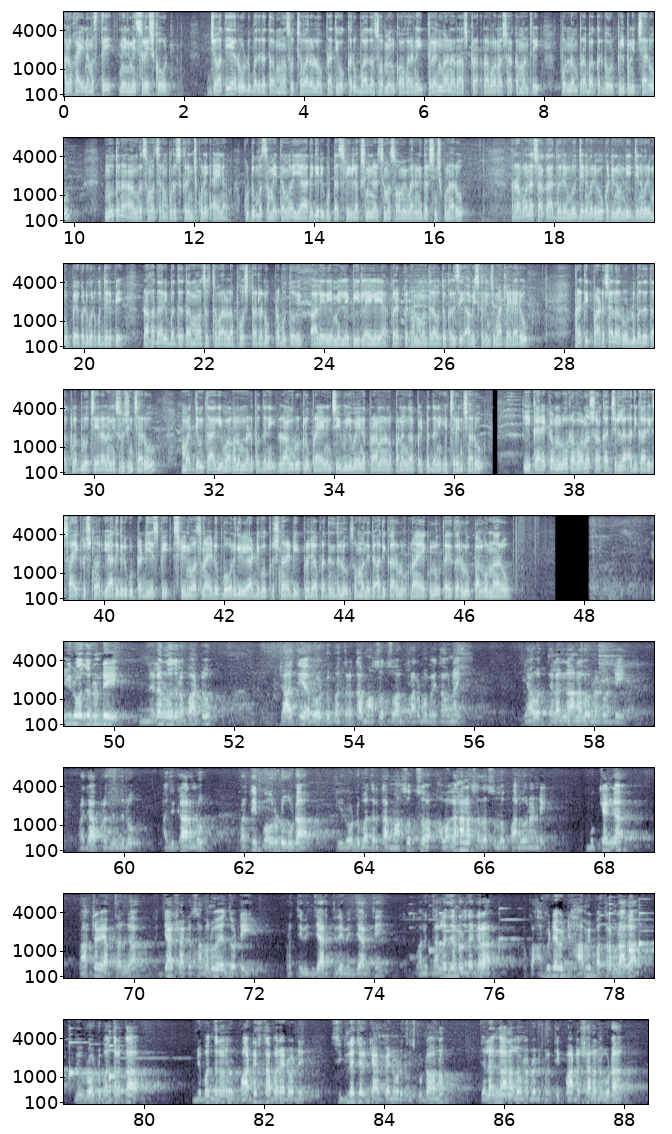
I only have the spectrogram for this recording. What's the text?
Hello hi నమస్తే. నేను మీ సురేష్ కౌడ్ జాతీయ రోడ్డు భద్రతా మాసోత్సవాలలో ప్రతి ఒక్కరూ భాగస్వామ్యం కావాలని తెలంగాణ రాష్ట్ర రవాణా శాఖ మంత్రి పొన్నం ప్రభాకర్ గౌడ్ పిలుపునిచ్చారు. నూతన ఆంగ్ల సంవత్సరం పురస్కరించుకొని ఆయన కుటుంబ సమేతంగా యాదగిరిగుట్ట శ్రీ లక్ష్మీనరసింహస్వామి వారిని దర్శించుకున్నారు. రవాణా శాఖ ఆధ్వర్యంలో జనవరి ఒకటి నుండి జనవరి ముప్పై ఒకటి వరకు జరిపే రహదారి భద్రతా మాసోత్సవాల పోస్టర్లను ప్రభుత్వ whip Aler MLA Beerla Ilaiah collector హనుమంతరావుతో కలిసి ఆవిష్కరించి మాట్లాడారు. ప్రతి పాఠశాల రోడ్డు భద్రతా క్లబ్లో చేరాలని సూచించారు. మద్యం తాగి వాహనం నడపొద్దని రాంగ్ రూట్లో ప్రయాణించి విలువైన ప్రాణాలను పణంగా పెట్టొద్దని హెచ్చరించారు. ఈ కార్యక్రమంలో రవాణా శాఖ జిల్లా అధికారి సాయికృష్ణ యాదగిరిగుట్ట డీఎస్పీ శ్రీనివాస్ నాయుడు భువనగిరి ఆర్డీఓ కృష్ణారెడ్డి ప్రజాప్రతినిధులు సంబంధిత అధికారులు నాయకులు తదితరులు పాల్గొన్నారు. ఈ రోజు నుండి నెల రోజుల పాటు జాతీయ రోడ్డు భద్రతా మాసోత్సవాలు ప్రారంభమవుతా ఉన్నాయి. యావత్ తెలంగాణలో ఉన్నటువంటి ప్రజాప్రతినిధులు అధికారులు ప్రతి పౌరుడు కూడా ఈ రోడ్డు భద్రత మాసోత్సవ అవగాహన సదస్సులో పాల్గొనండి. ముఖ్యంగా రాష్ట్ర వ్యాప్తంగా విద్యాశాఖ సమన్వయంతో ప్రతి విద్యార్థిని విద్యార్థి వాళ్ళ తల్లిదండ్రుల దగ్గర ఒక అఫిడవిట్ హామీ పత్రం లాగా మేము రోడ్డు భద్రత నిబంధనలు పాటిస్తామనేటువంటి సిగ్నేచర్ క్యాంపెయిన్ కూడా తీసుకుంటా ఉన్నాం. తెలంగాణలో ఉన్నటువంటి ప్రతి పాఠశాలను కూడా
